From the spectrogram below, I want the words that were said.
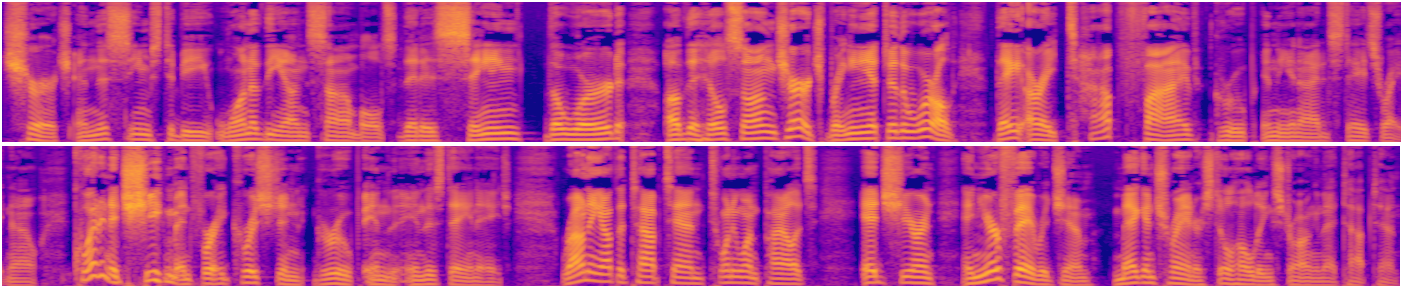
church, and this seems to be one of the ensembles that is singing the word of the Hillsong Church, bringing it to the world. They are a top five group in the United States right now. Quite an achievement for a Christian group in, in this day and age. Rounding out the top 10, 21 Pilots, Ed Sheeran, and your favorite, Jim, Meghan Trainor, still holding strong in that top 10.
